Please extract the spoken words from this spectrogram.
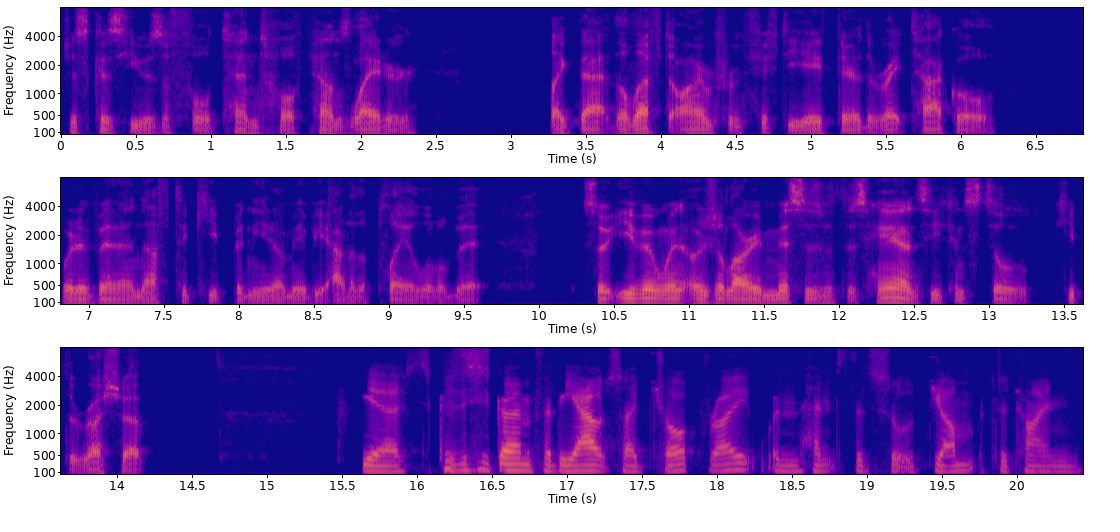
just because he was a full 10, 12 pounds lighter. Like that, the left arm from 58 there, the right tackle would have been enough to keep Bonitto maybe out of the play a little bit. So even when Ojulari misses with his hands, he can still keep the rush up. Yeah, because this is going for the outside chop, right? And hence the sort of jump to try and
